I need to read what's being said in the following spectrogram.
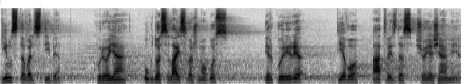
gimsta valstybė, kurioje ugdosi laisvas žmogus ir kur yra Dievo atvaizdas šioje žemėje.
